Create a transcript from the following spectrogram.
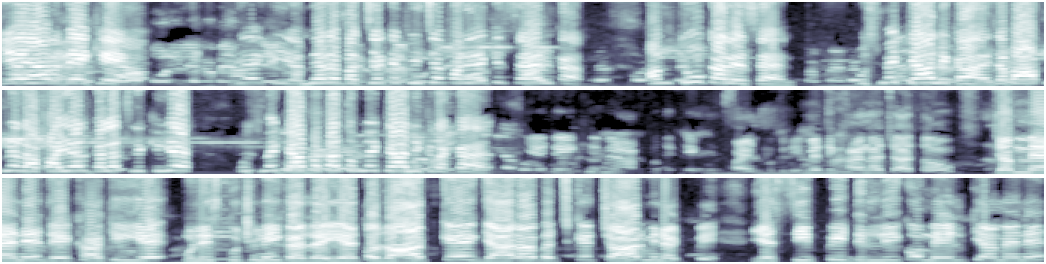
ये आप देखिए। देखिए मेरे बच्चे के पीछे पड़े हैं कि सहन कर। हम क्यों करें सहन? उसमें क्या लिखा है? जब आपने एफ़ गलत लिखी है उसमें क्या पता तुमने क्या लिख रखा है? ये देखिए, मैं आपको एक फ़ाइल पकड़ी। मैं दिखाना चाहता हूँ, जब मैंने देखा कि ये पुलिस कुछ नहीं कर रही है तो रात के ग्यारह बज के चार मिनट पे ये सीपी दिल्ली को मेल किया मैंने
